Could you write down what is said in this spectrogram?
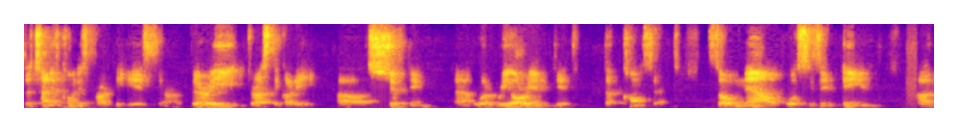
the Chinese Communist Party is you know, very drastically uh, shifting uh, or reoriented the concept. So now for Xi Jinping, uh,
